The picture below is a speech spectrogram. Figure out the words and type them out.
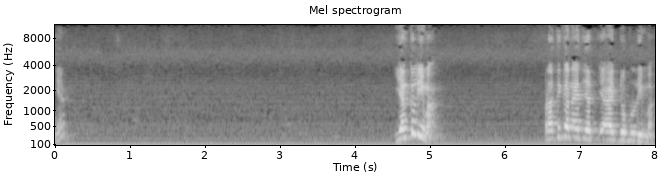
Ya. Yang kelima, perhatikan ayat, ayat 25.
